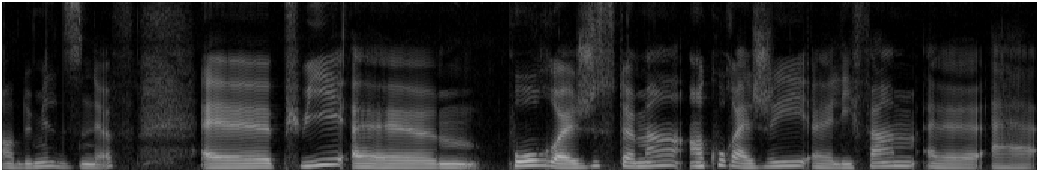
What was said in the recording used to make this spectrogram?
en 2019. puis, pour justement encourager les femmes à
